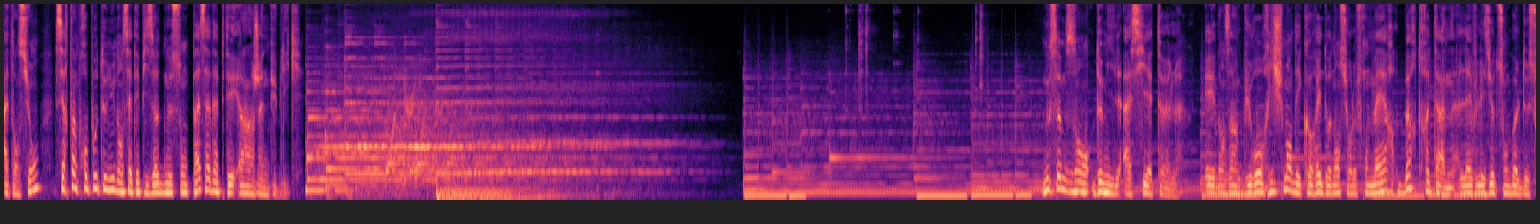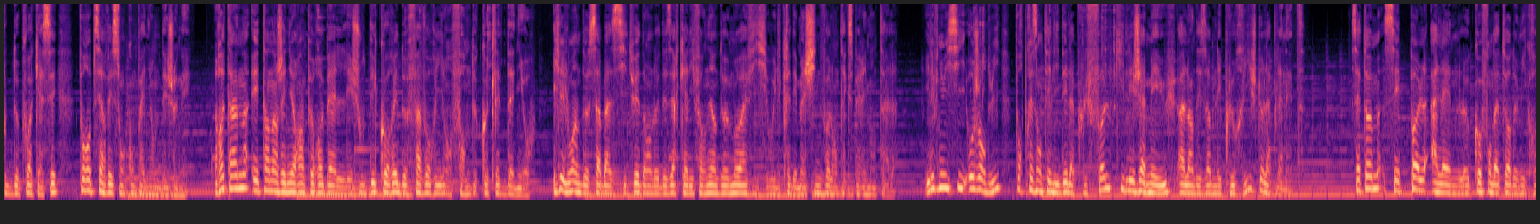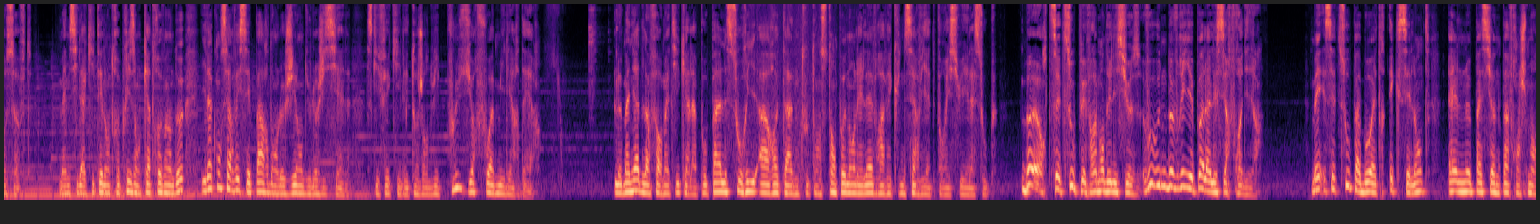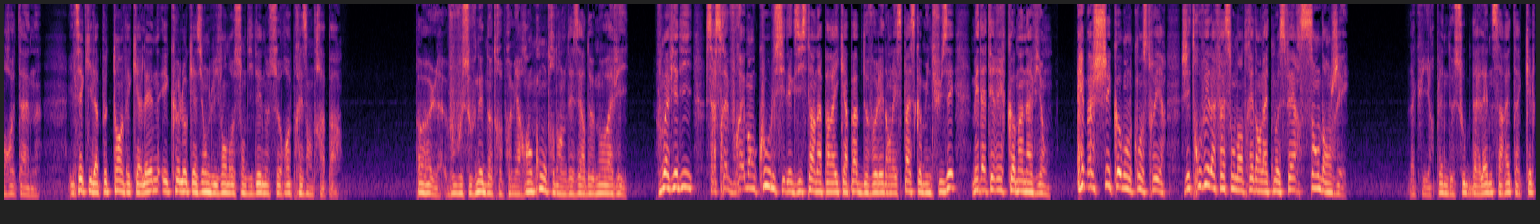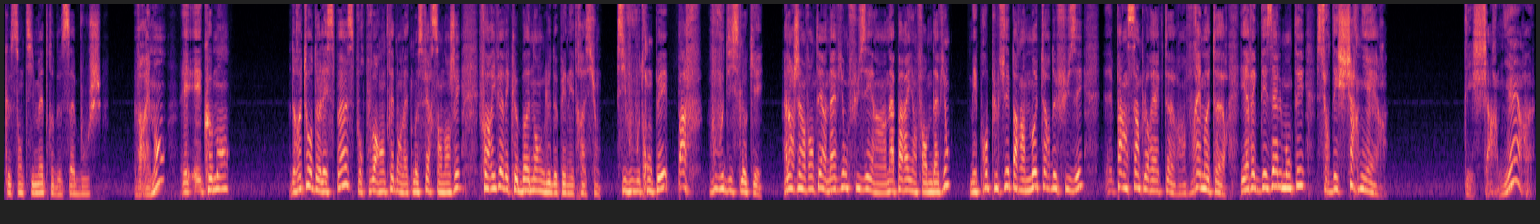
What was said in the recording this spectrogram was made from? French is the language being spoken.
Attention, certains propos tenus dans cet épisode ne sont pas adaptés à un jeune public. Nous sommes en 2000 à Seattle, et dans un bureau richement décoré donnant sur le front de mer, Burt Rutan lève les yeux de son bol de soupe de pois cassé pour observer son compagnon de déjeuner. Rutan est un ingénieur un peu rebelle, les joues décorées de favoris en forme de côtelettes d'agneau. Il est loin de sa base située dans le désert californien de Mojave, où il crée des machines volantes expérimentales. Il est venu ici aujourd'hui pour présenter l'idée la plus folle qu'il ait jamais eue à l'un des hommes les plus riches de la planète. Cet homme, c'est Paul Allen, le cofondateur de Microsoft. Même s'il a quitté l'entreprise en 82, il a conservé ses parts dans le géant du logiciel, ce qui fait qu'il est aujourd'hui plusieurs fois milliardaire. Le mania de l'informatique à la peau pâle sourit à Rotan tout en se tamponnant les lèvres avec une serviette pour essuyer la soupe. Burt, cette soupe est vraiment délicieuse. Vous ne devriez pas la laisser refroidir. Mais cette soupe a beau être excellente, elle ne passionne pas franchement Rotan. Il sait qu'il a peu de temps avec Allen et que l'occasion de lui vendre son idée ne se représentera pas. Paul, vous vous souvenez de notre première rencontre dans le désert de Mojave? Vous m'aviez dit, ça serait vraiment cool s'il existait un appareil capable de voler dans l'espace comme une fusée, mais d'atterrir comme un avion. Eh ben, je sais comment le construire. J'ai trouvé la façon d'entrer dans l'atmosphère sans danger. La cuillère pleine de soupe d'haleine s'arrête à quelques centimètres de sa bouche. Vraiment? Et, comment? De retour de l'espace, pour pouvoir entrer dans l'atmosphère sans danger, il faut arriver avec le bon angle de pénétration. Si vous vous trompez, paf, vous vous disloquez. Alors j'ai inventé un avion fusée, un appareil en forme d'avion, mais propulsé par un moteur de fusée, euh, pas un simple réacteur, un vrai moteur, et avec des ailes montées sur des charnières. Des charnières?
